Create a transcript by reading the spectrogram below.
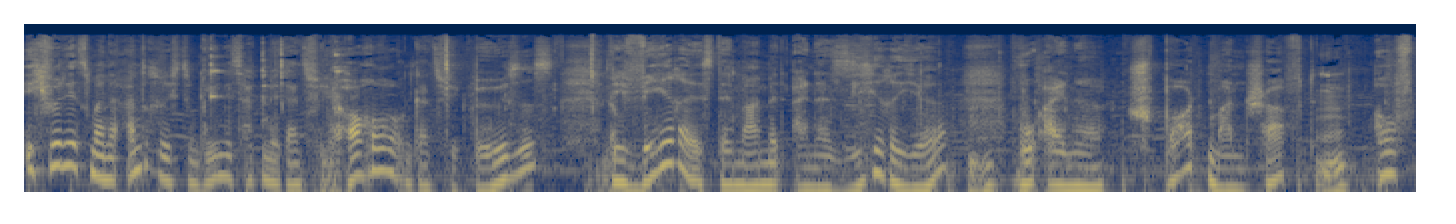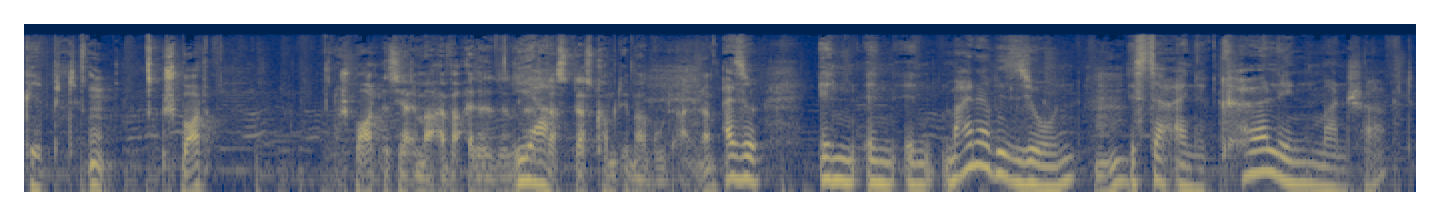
ich würde jetzt mal in eine andere Richtung gehen. Jetzt hatten wir ganz viel Horror und ganz viel Böses. Wie wäre es denn mal mit einer Serie, wo eine Sportmannschaft aufgibt? Sport, Sport ist ja immer einfach, also das, Ja. das, das kommt immer gut an. Ne? Also in, in, in meiner Vision ist da eine Curling-Mannschaft,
